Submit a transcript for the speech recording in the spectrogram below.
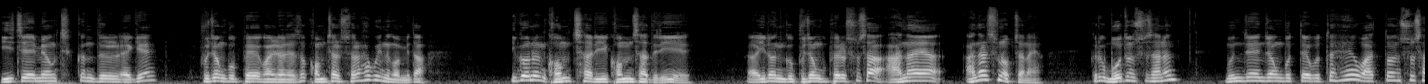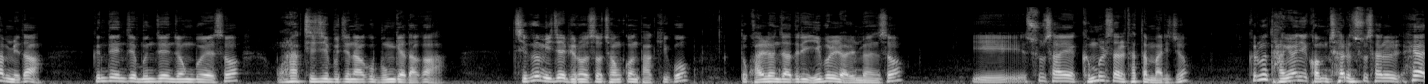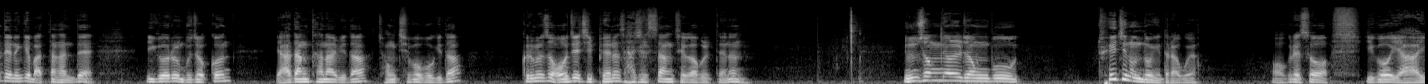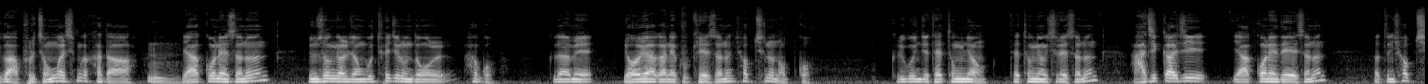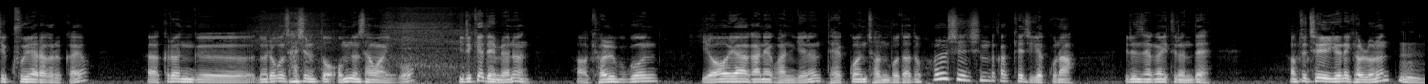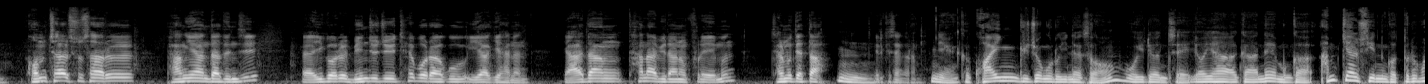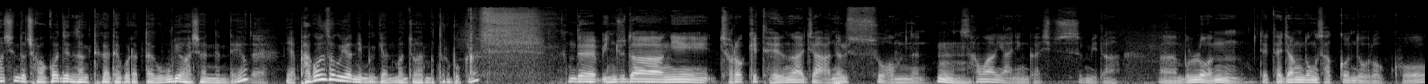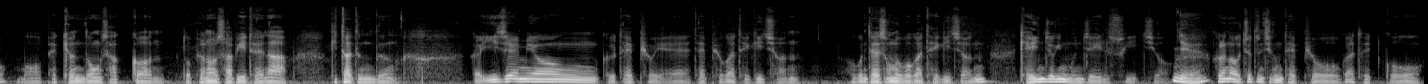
이재명 측근들에게 부정부패에 관련해서 검찰 수사를 하고 있는 겁니다. 이거는 검찰이 검사들이 아, 이런 그 부정부패를 수사 안 해야 안 할 수는 없잖아요. 그리고 모든 수사는 문재인 정부 때부터 해왔던 수사입니다. 근데 이제 문재인 정부에서 워낙 지지부진하고 뭉개다가 지금 이제 비로소 정권 바뀌고 또 관련자들이 입을 열면서 이 수사에 급물살을 탔단 말이죠. 그러면 당연히 검찰은 수사를 해야 되는 게 마땅한데 이거를 무조건 야당 탄압이다, 정치 보복이다. 그러면서 어제 집회는 사실상 제가 볼 때는 윤석열 정부 퇴진 운동이더라고요. 어, 그래서 이거, 야, 이거 앞으로 정말 심각하다. 음. 야권에서는 윤석열 정부 퇴진 운동을 하고, 그 다음에 여야 간의 국회에서는 협치는 없고, 그리고 이제 대통령, 대통령실에서는 아직까지 야권에 대해서는 어떤 협치 구애라 그럴까요? 아, 그런 그 노력은 사실은 또 없는 상황이고, 이렇게 되면은, 어, 결국은 여야 간의 관계는 대권 전보다도 훨씬 심각해지겠구나. 이런 생각이 드는데, 아무튼 제 의견의 결론은 음. 검찰 수사를 방해한다든지 에, 이거를 민주주의 퇴보라고 이야기하는 야당 탄압이라는 프레임은 잘못됐다 음. 이렇게 생각합니다. 예, 그러니까 과잉 규정으로 인해서 오히려 이제 여야 간에 뭔가 함께 할 수 있는 것들은 훨씬 더 적어진 상태가 돼버렸다고 우려하셨는데요. 네. 예, 박원석 의원님 의견 먼저 한번 들어볼까요? 근데 민주당이 저렇게 대응하지 않을 수 없는 음. 상황이 아닌가 싶습니다. 아, 물론 대장동 사건도 그렇고 뭐 백현동 사건 또 변호사비 대납 기타 등등 그러니까 이재명 그 대표의 대표가 되기 전 혹은 대선 후보가 되기 전 개인적인 문제일 수 있죠. 예. 그러나 어쨌든 지금 대표가 됐고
